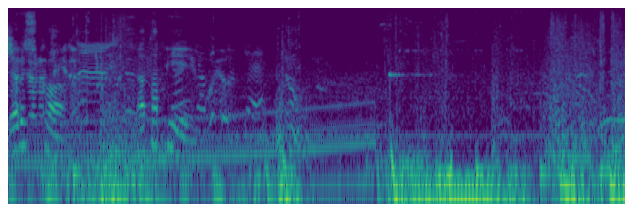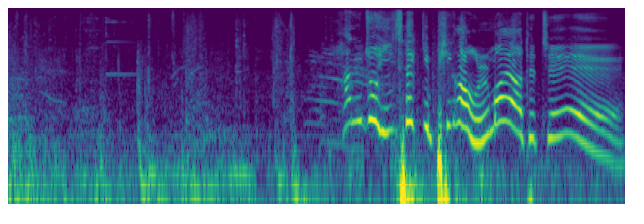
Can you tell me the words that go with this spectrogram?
메르시커. 야타피. 한조 이 새끼 피가 얼마야 대체?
